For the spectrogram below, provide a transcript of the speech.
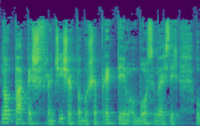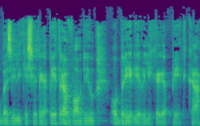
No, papež Frančišek pa bo še predtem ob 18. v Baziliki svetega Petra vodil obredje Velikega petka.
